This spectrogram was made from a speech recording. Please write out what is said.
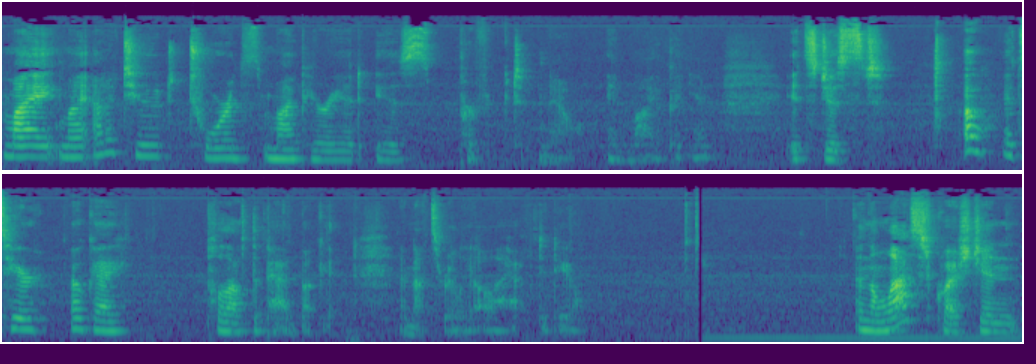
my my attitude towards my period is perfect now, in my opinion. It's just, oh, it's here. Okay, pull out the pad bucket, and that's really all I have to do. And the last question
